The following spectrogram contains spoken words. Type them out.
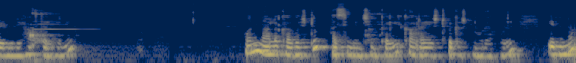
ಬೆಳ್ಳುಳ್ಳಿ ಹಾಕ್ತಾ ಇದ್ದೀನಿ. ಒಂದು ನಾಲ್ಕು ಆಗಷ್ಟು ಹಸಿಮೆಣಸಿನ್ಕಾಯಿ, ಖಾರ ಎಷ್ಟು ಬೇಕಷ್ಟು ನೋಡಿ ಹಾಕೊಳ್ಳಿ. ಇದನ್ನು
